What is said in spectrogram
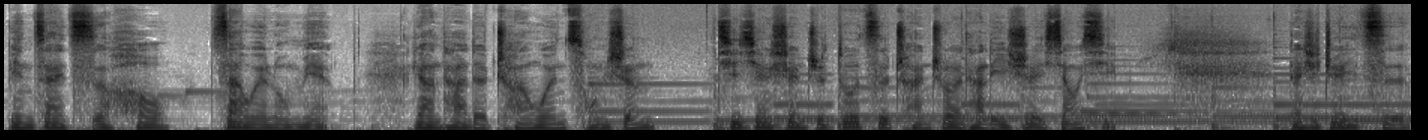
并在此后再未露面，让他的传闻丛生。期间甚至多次传出了他离世的消息，但是这一次，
